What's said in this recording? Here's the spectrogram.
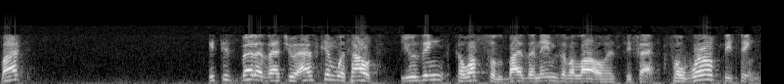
But it is better that you ask Him without using tawassul by the names of Allah or His sifat for worldly things.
